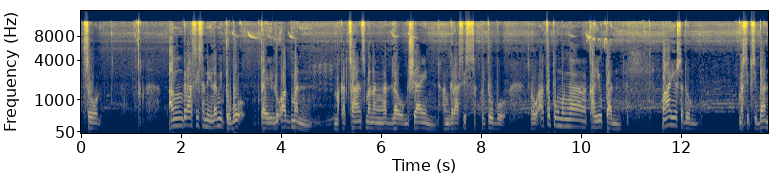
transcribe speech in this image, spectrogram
so ang grasya sa nila may tubo. Kay luag man maka-chance man ang adlaw og shine ang grasya sa tubo. So ato pong mga kahayupan maayo sa dog masipsiban.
